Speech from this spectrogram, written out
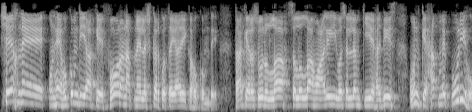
شیخ نے انہیں حکم دیا کہ فوراً اپنے لشکر کو تیاری کا حکم دے تاکہ رسول اللہ صلی اللہ علیہ وسلم کی یہ حدیث ان کے حق میں پوری ہو۔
